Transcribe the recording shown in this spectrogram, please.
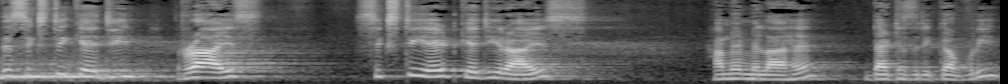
This 60 kg rice 68 kg rice हमें मिला है that is recovery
